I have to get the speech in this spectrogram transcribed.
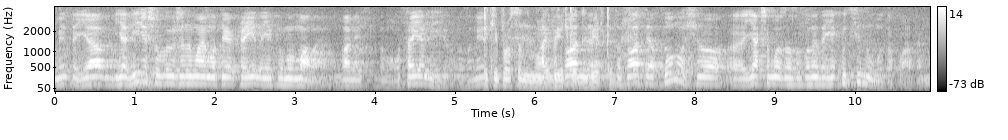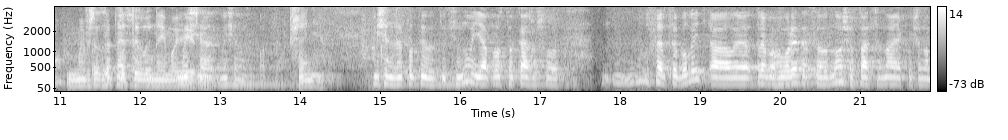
розумієте? Я, я вірю, що ви вже не маємо тієї країни, яку ми мали два місяці тому. Оце я вірю, розумієте? Такі просто немає. А Вірте, не ситуація, вірте. ситуація в тому, що е, як ще можна зупинити, яку ціну ми заплатимо. Ми вже що заплатили неймовірно. Ми ще, ми ще не заплатили. Ще ні. Ми ще не заплатили ту ціну. Я просто кажу, що ну, серце болить, але треба говорити все одно, що ця ціна, яку ще нам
